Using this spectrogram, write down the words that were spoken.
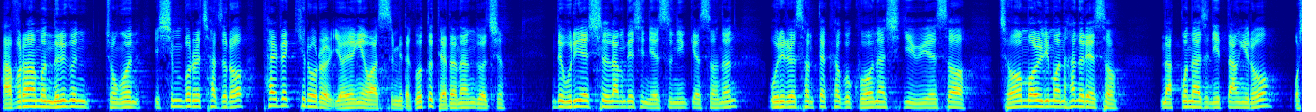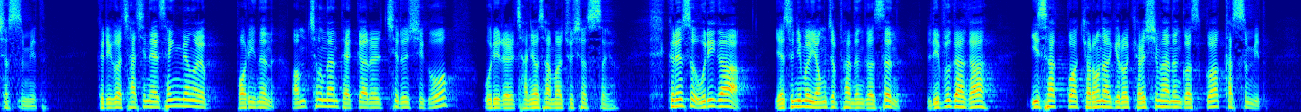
아브라함은 늙은 종은 이 신부를 찾으러 800km를 여행해 왔습니다. 그것도 대단한 거죠. 근데 우리의 신랑 되신 예수님께서는 우리를 선택하고 구원하시기 위해서 저 멀리 먼 하늘에서 낮고 낮은 이 땅 위로 오셨습니다. 그리고 자신의 생명을 버리는 엄청난 대가를 치르시고 우리를 자녀 삼아 주셨어요. 그래서 우리가 예수님을 영접하는 것은 리브가가 이삭과 결혼하기로 결심하는 것과 같습니다.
